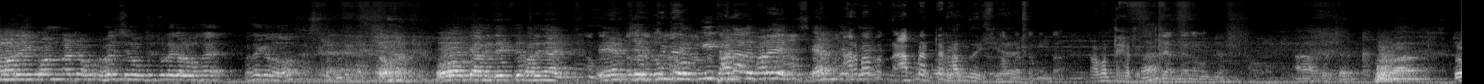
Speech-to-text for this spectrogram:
আমার এই কন্যাটা হয়েছিল উঠে চলে গেল, কোথায় গেল? ওকে আমি দেখতে পারি নাই। এর চেয়ে দুঃখ কি থাকতে পারে? আপনারটা ভালো হয়েছে হ্যাঁ। আমারটা হ্যাঁ? হ্যাঁ? আচ্ছা আচ্ছা। তো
